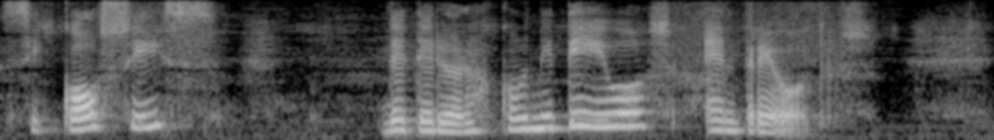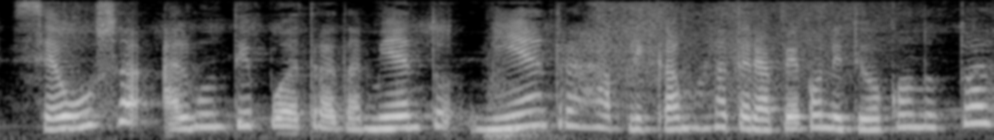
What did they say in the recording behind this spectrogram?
psicosis, deterioros cognitivos, entre otros. ¿Se usa algún tipo de tratamiento mientras aplicamos la terapia cognitivo-conductual?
